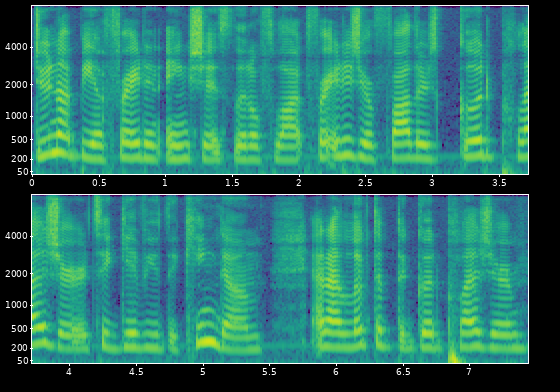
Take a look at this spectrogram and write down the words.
Do not be afraid and anxious, little flock, for it is your Father's good pleasure to give you the kingdom. And I looked up the good pleasure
